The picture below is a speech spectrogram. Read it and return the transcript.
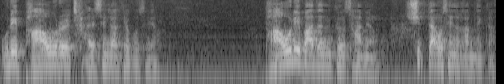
우리 바울을 잘 생각해 보세요. 바울이 받은 그 사명 쉽다고 생각합니까?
